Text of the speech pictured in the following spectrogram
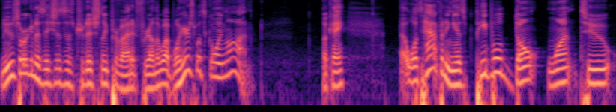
news organizations have traditionally provided free on the web. Well, here's what's going on. Okay? Uh, what's happening is people don't want to,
